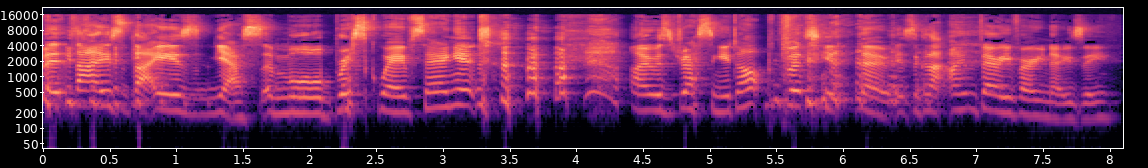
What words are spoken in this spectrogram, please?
but that is that is yes a more brisk way of saying it. I was dressing it up, but no, it's exact. I'm very, very nosy.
